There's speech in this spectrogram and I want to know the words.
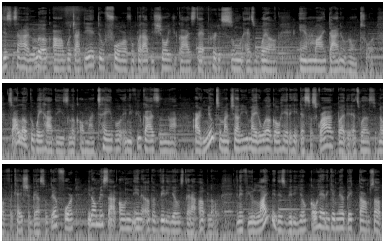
This is how I look uh, which I did do four of them but I'll be showing you guys that pretty soon as well in my dining room tour. So I love the way how these look on my table and if you guys are not are new to my channel you may well go ahead and hit that subscribe button as well as the notification bell so therefore you don't miss out on any other videos that I upload and if you liked this video go ahead and give me a big thumbs up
